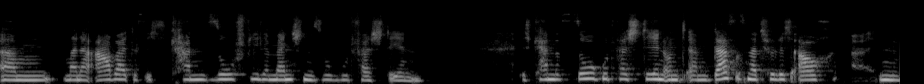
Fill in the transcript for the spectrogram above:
ähm, meiner Arbeit, dass ich kann so viele Menschen so gut verstehen ich kann das so gut verstehen und ähm, das ist natürlich auch eine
